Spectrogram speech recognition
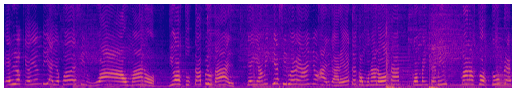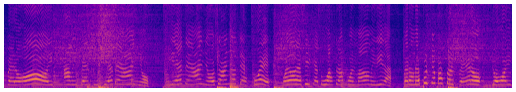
Es lo que hoy en día yo puedo decir, wow, mano, Dios, tú estás brutal. Llegué a mis 19 años al garete como una loca, con 20 mil malas costumbres, pero hoy, a mis 27 años, 7 años, 8 años después, puedo decir que tú has transformado mi vida. Pero no es porque Pastor Fero, yo voy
